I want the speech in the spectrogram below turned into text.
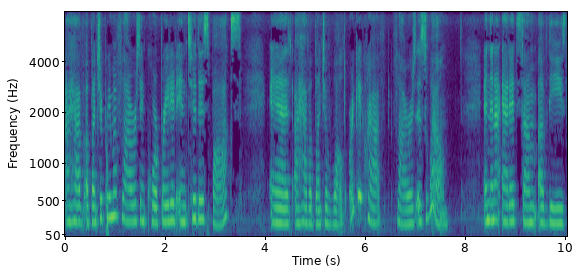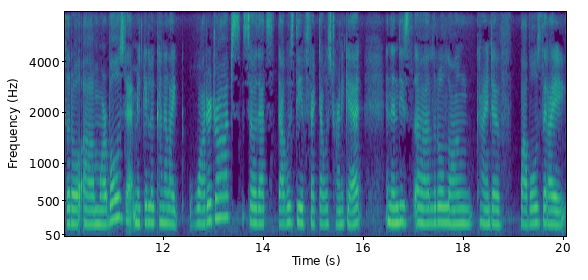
I have a bunch of Prima flowers incorporated into this box. And I have a bunch of Wild Orchid Craft flowers as well. And then I added some of these little uh, marbles that make it look kind of like water drops. So that's that was the effect I was trying to get. And then these uh, little long kind of baubles that I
